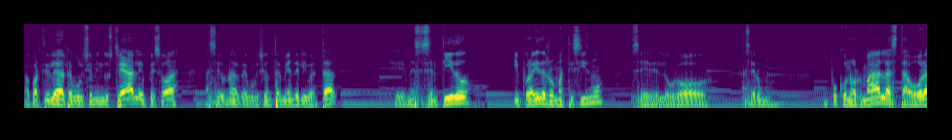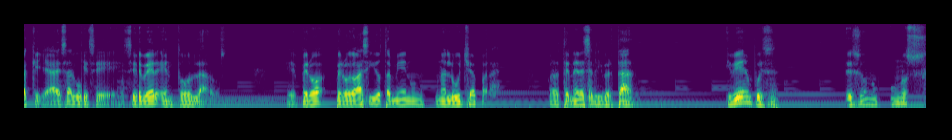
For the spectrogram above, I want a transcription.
a partir de la revolución industrial empezó a hacer una revolución también de libertad en ese sentido y por ahí del romanticismo se logró hacer un, un poco normal hasta ahora que ya es algo que se, se ver en todos lados. Eh, pero, pero ha sido también una lucha para, para tener esa libertad. Y bien pues son unos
